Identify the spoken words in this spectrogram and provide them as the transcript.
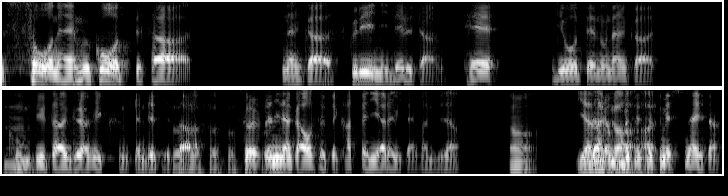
そうね、向こうってさ、なんかスクリーンに出るじゃん。手、両手のなんかうんコンピューターグラフィックスみたいに出てさ、それになんか合わせて勝手にやれみたいな感じじゃん。うん。いや、なんか、別に説明しないじゃん。い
